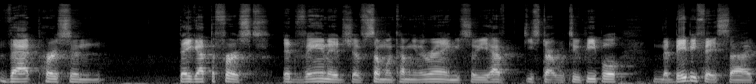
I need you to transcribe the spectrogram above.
that person. They got the first advantage of someone coming in the ring. So you have you start with two people. The babyface side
